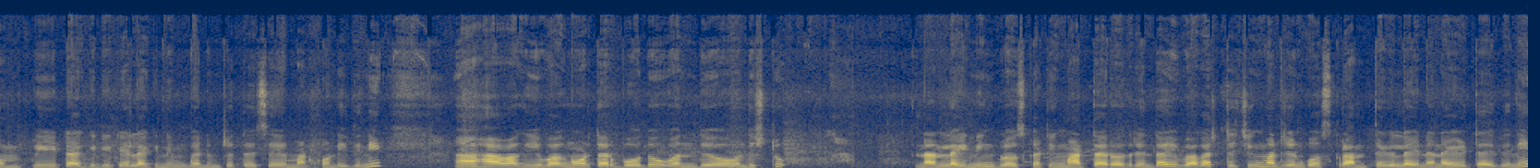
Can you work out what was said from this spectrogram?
ಕಂಪ್ಲೀಟಾಗಿ ಡೀಟೇಲಾಗಿ ನಿಮ್ಗೆ ನಿಮ್ಮ ಜೊತೆ ಶೇರ್ ಮಾಡ್ಕೊಂಡಿದ್ದೀನಿ. ಆವಾಗ ಇವಾಗ ನೋಡ್ತಾ ಇರ್ಬೋದು, ಒಂದು, ಒಂದಿಷ್ಟು ನಾನು ಲೈನಿಂಗ್ ಬ್ಲೌಸ್ ಕಟಿಂಗ್ ಮಾಡ್ತಾ ಇರೋದ್ರಿಂದ ಇವಾಗ ಸ್ಟಿಚಿಂಗ್ ಮಾರ್ಜಿನ್ಗೋಸ್ಕರ ಅಂತೇಳಿ ಲೈನನ್ನು ಹೇಳ್ತಾ ಇದ್ದೀನಿ.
